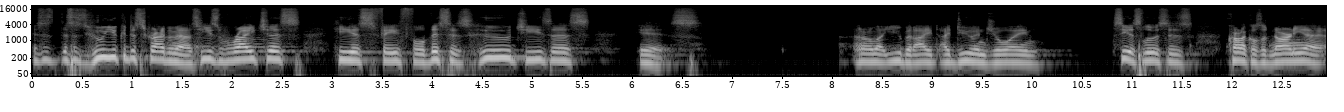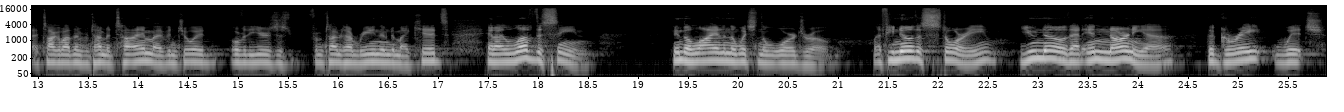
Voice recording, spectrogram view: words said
This is, this is who you could describe him as. He's righteous, he is faithful. This is who Jesus is. I don't know about you, but I, I do enjoy C.S. Lewis's Chronicles of Narnia. I talk about them from time to time. I've enjoyed over the years just from time to time reading them to my kids. And I love the scene in The Lion and the Witch and the Wardrobe. If you know the story, you know that in Narnia, the great witch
